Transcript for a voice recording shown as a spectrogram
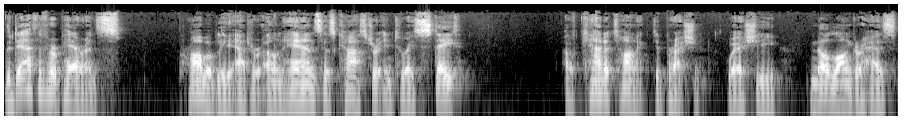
The death of her parents, probably at her own hands, has cast her into a state of catatonic depression, where she no longer has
